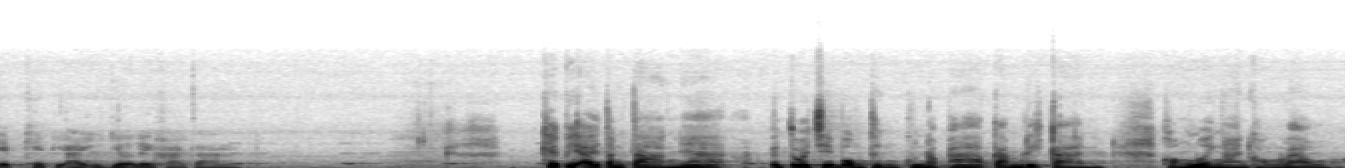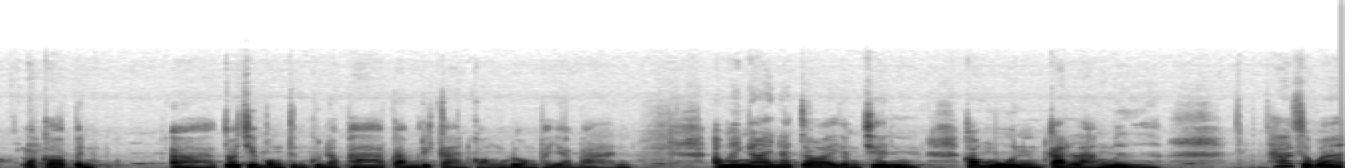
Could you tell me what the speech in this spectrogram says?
เก็บ KPI อีกเยอะเลยค่ะอาจารย์ KPI ต่างๆเนี่ยเป็นตัวชี้บ่งถึงคุณภาพการบริการของหน่วยงานของเรา แล้วก็เป็นอ่า ตัวชี้บ่งถึงคุณภาพการบริการของโรงพยาบาล เอาง่ายๆนะจอยอย่างเช่น ข้อมูลการล้างมือ ถ้าสมมติว่า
